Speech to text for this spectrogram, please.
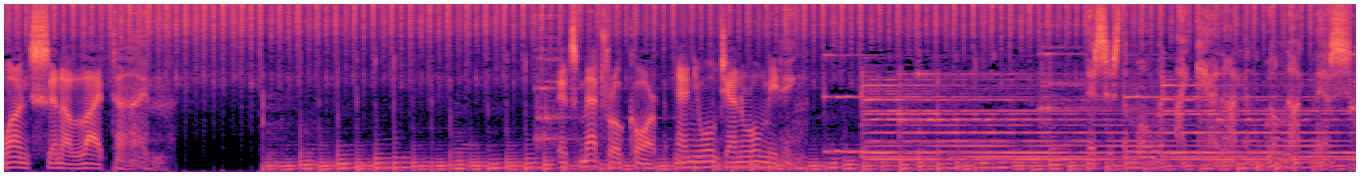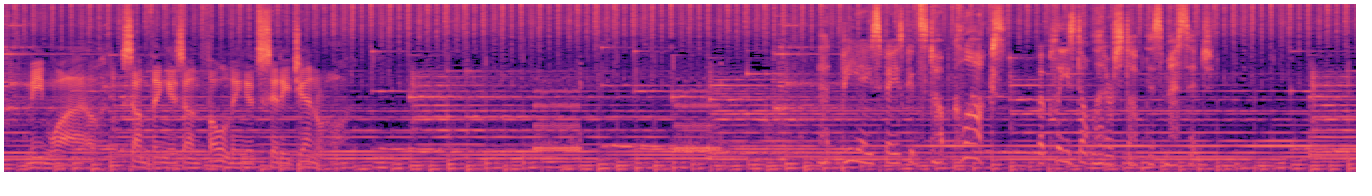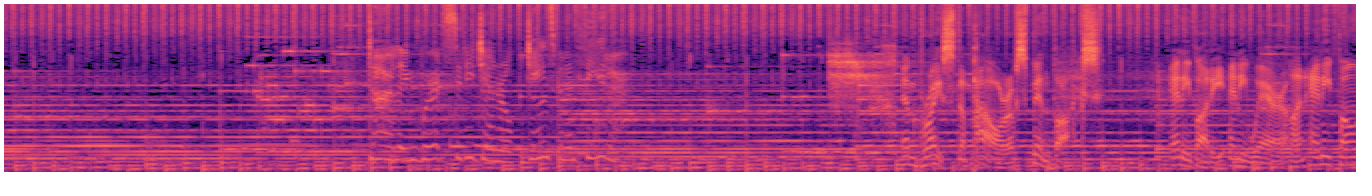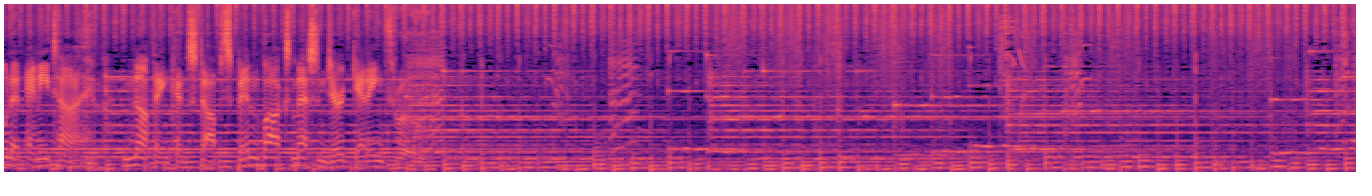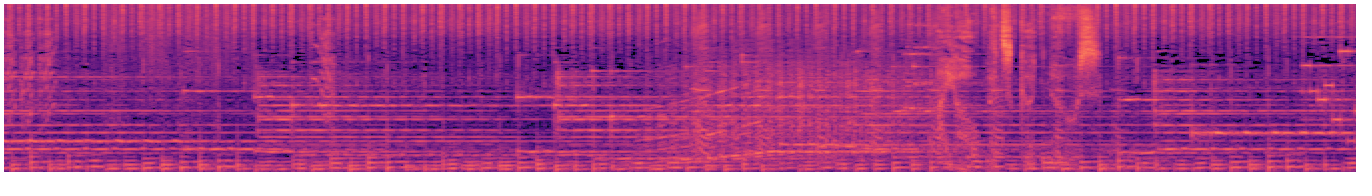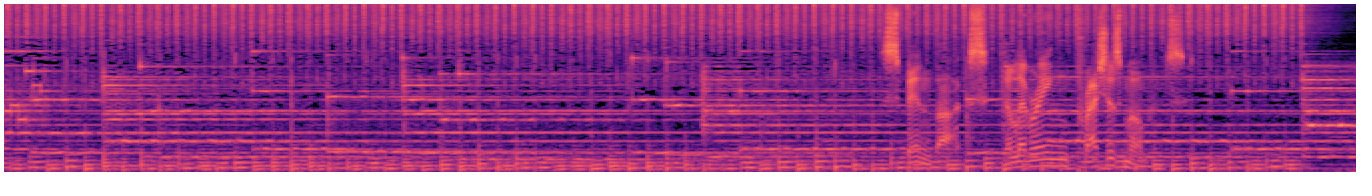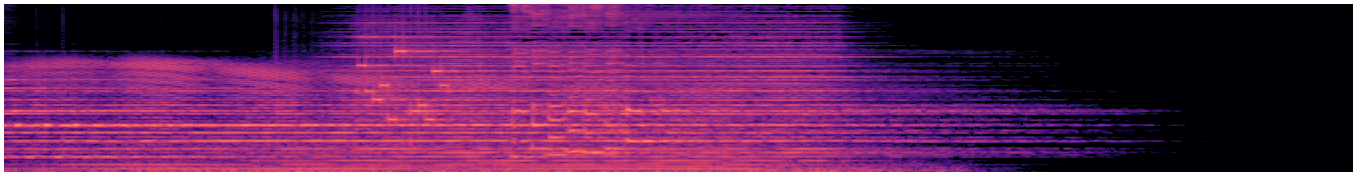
Once in a lifetime. It's MetroCorp annual general meeting. This is the moment I cannot and will not miss. Meanwhile, something is unfolding at City General. That PA's face could stop clocks, but please don't let her stop this message. Jane's been in theater. Embrace the power of SpinVox. Anybody, anywhere, on any phone at any time. Nothing can stop SpinVox Messenger getting through. News. SpinVox, delivering precious moments.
